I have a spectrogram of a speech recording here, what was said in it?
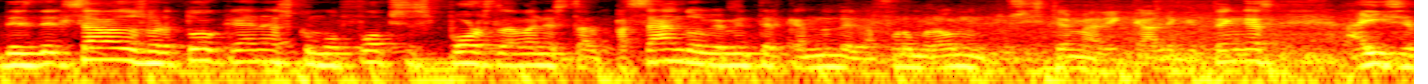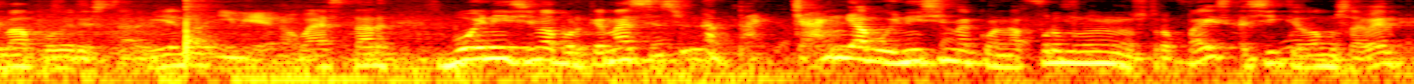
Desde el sábado, sobre todo, ganas como Fox Sports la van a estar pasando. Obviamente, el canal de la Fórmula 1 en tu sistema de cable que tengas, ahí se va a poder estar viendo. Y bien, va a estar buenísima porque además es una pachanga buenísima con la Fórmula 1 en nuestro país. Así que vamos a ver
